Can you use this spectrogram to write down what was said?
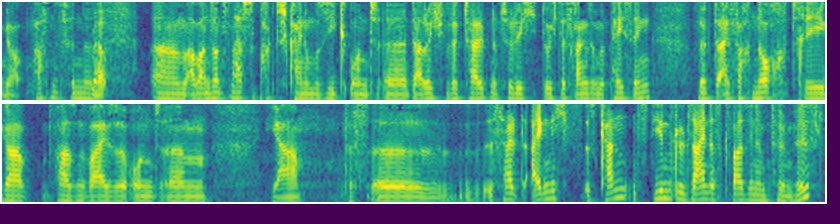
ja, passend finde. Ja. Ähm, aber ansonsten hast du praktisch keine Musik und äh, dadurch wirkt halt natürlich durch das langsame Pacing wirkt einfach noch träger phasenweise und ähm, ja, das äh, ist halt eigentlich, es kann ein Stilmittel sein, das quasi einem Film hilft,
